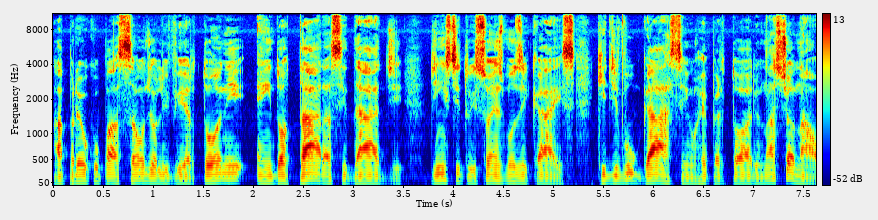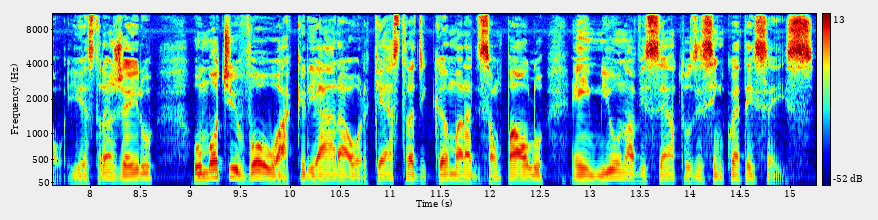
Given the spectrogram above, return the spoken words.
A preocupação de Olivier Tony em dotar a cidade de instituições musicais que divulgassem o repertório nacional e estrangeiro o motivou a criar a Orquestra de Câmara de São Paulo em 1956,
